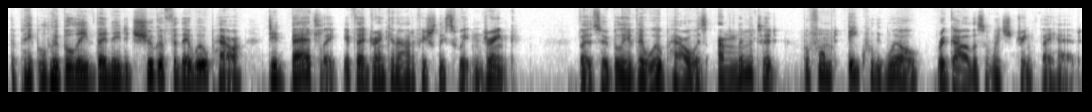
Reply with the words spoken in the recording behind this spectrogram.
The people who believed they needed sugar for their willpower did badly if they drank an artificially sweetened drink. Those who believed their willpower was unlimited performed equally well regardless of which drink they had.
